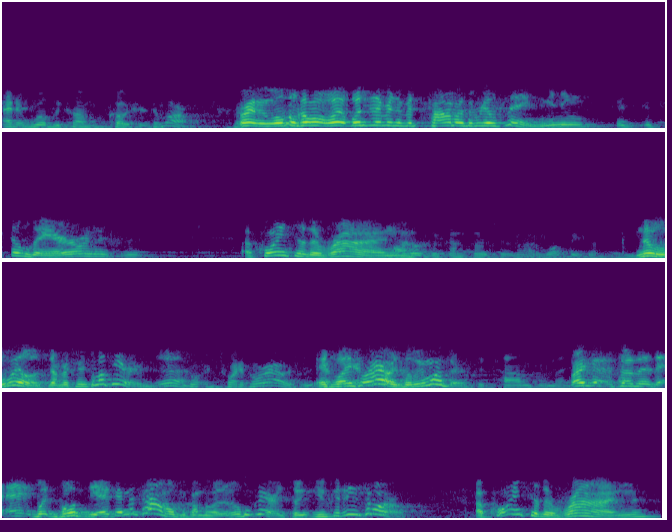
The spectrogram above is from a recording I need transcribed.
And it will become kosher tomorrow. Right. Well, what's the difference if it's Tom or the real thing? Meaning, it's, it's still there. And it's, according to the Why Ran, don't it become kosher tomorrow? What becomes? no, it will. It's Davar Shul Matir. Yeah. In 24 hours. In 24 hours, it'll be Matir. The Tom from the. Right, so the, the egg, both the egg and the tom will become kosher. Who cares? So you could eat tomorrow. According to the Ran,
